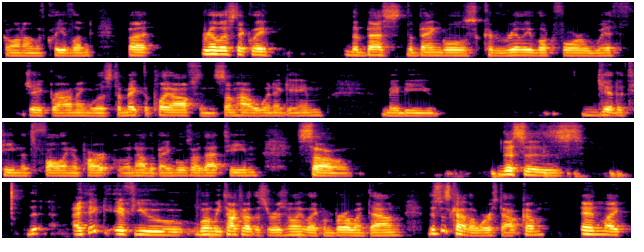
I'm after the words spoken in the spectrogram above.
going on with Cleveland. But realistically, the best the Bengals could really look for with Jake Browning was to make the playoffs and somehow win a game. Maybe get a team that's falling apart. Although now the Bengals are that team. So this is I think if you when we talked about this originally, like when Burrow went down, this was kind of the worst outcome. And like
